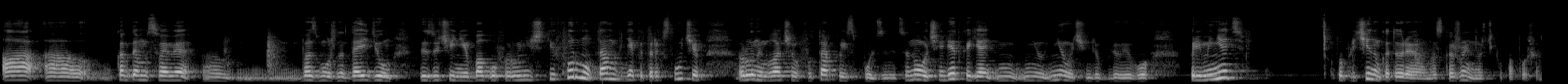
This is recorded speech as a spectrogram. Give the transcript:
а, а когда мы с вами, э, возможно, дойдем до изучения богов и рунических формул, там в некоторых случаях руны младшего футарка используются, но очень редко, я не, не очень люблю его применять по причинам, которые я вам расскажу немножечко попозже.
